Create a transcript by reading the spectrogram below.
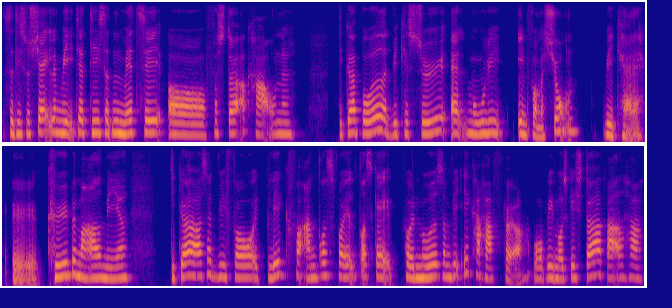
Så de sociale medier, de er sådan med til at forstørre kravene. De gør både, at vi kan søge alt mulig information, vi kan øh, købe meget mere. De gør også, at vi får et blik for andres forældreskab på en måde, som vi ikke har haft før, hvor vi måske i større grad har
